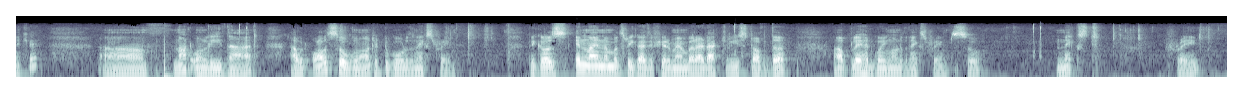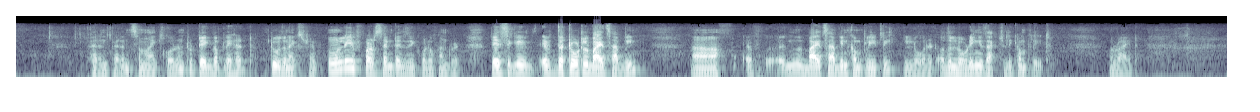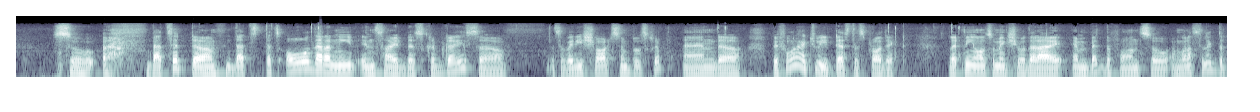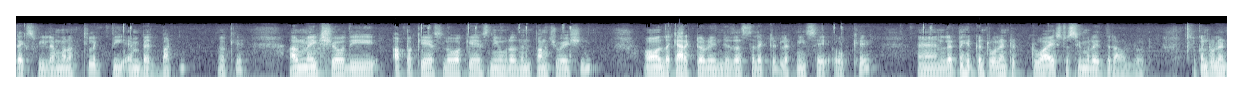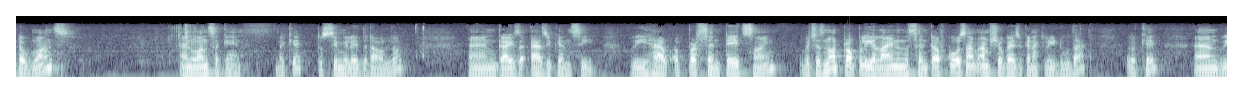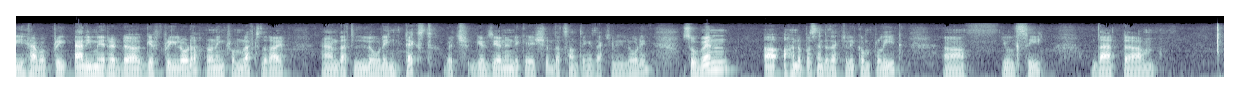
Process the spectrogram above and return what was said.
Okay? Uh, not only that I would also want it to go to the next frame. Because in line number three guys if you remember I'd actually stopped the uh, playhead going on to the next frame. So next frame parent parent semicolon to take the playhead to the next frame. Only if percentage is equal to 100 basically if the total bytes have been uh, if uh, bytes have been completely loaded or the loading is actually complete. Right. So uh, that's it. Uh, that's that's all that I need inside the script guys. Uh, it's a very short simple script. And uh, before I actually test this project let me also make sure that I embed the font. So I'm gonna select the text field. I'm gonna click the embed button. Okay? I'll make sure the uppercase lowercase numerals and punctuation. All the character ranges are selected. Let me say OK and let me hit control enter twice to simulate the download. So control enter once and once again. Okay? To simulate the download and guys as you can see we have a percentage sign which is not properly aligned in the center. Of course I'm, I'm sure guys you can actually do that. Okay? And we have a pre-animated uh, GIF preloader running from left to the right and that loading text which gives you an indication that something is actually loading. So when 100% uh, is actually complete uh, you'll see that um,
